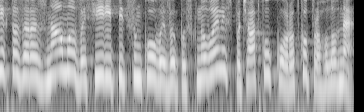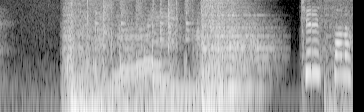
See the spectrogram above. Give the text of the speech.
усіх, хто зараз з нами. В ефірі підсумковий випуск новин. І спочатку коротко про головне. Через спалах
